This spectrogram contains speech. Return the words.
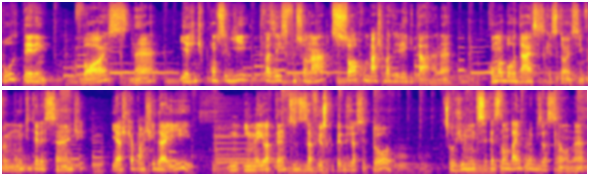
por terem voz, né? E a gente conseguir fazer isso funcionar só com baixo, bateria e guitarra, né? Como abordar essas questões, assim, foi muito interessante. E acho que a partir daí, em meio a tantos desafios que o Pedro já citou, surgiu muito essa questão da improvisação, né?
